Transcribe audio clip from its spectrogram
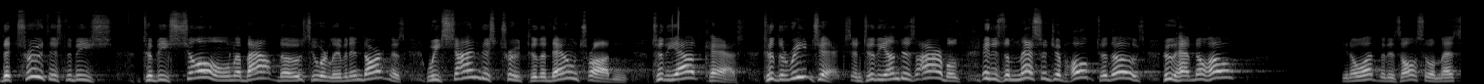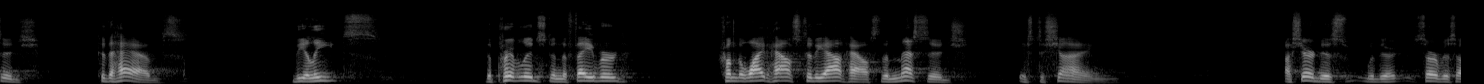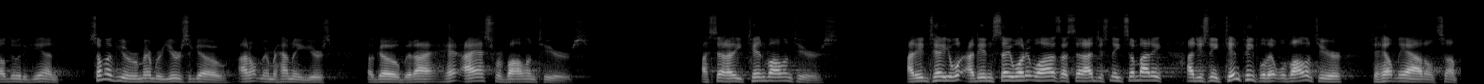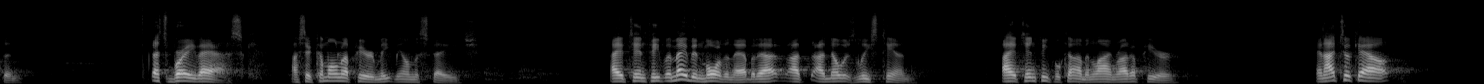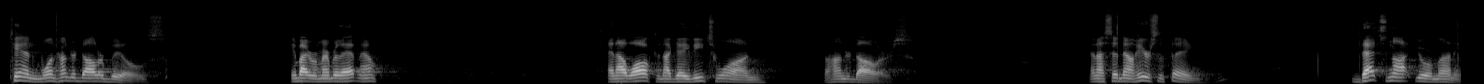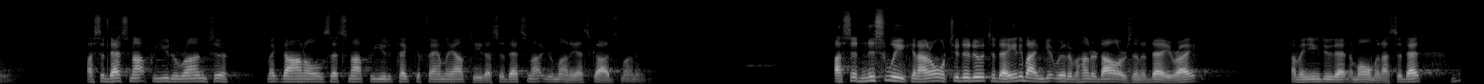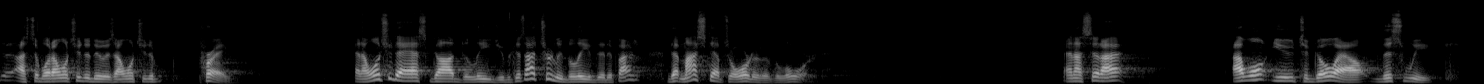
The truth is to be, to be shown about those who are living in darkness. We shine this truth to the downtrodden, to the outcast, to the rejects, and to the undesirables. It is a message of hope to those who have no hope. You know what? But it's also a message to the haves, the elites, the privileged and the favored. From the White House to the outhouse, the message is to shine. I shared this with the service, I'll do it again. Some of you remember years ago, I don't remember how many years ago, but I, I asked for volunteers. I said, I need 10 volunteers. I didn't tell you what, I didn't say what it was. I said, I just need somebody, I just need 10 people that will volunteer to help me out on something. That's a brave ask. I said, come on up here and meet me on the stage. I had 10 people, it may have been more than that, but I, I, I know it was at least 10. I had 10 people come in line right up here. And I took out 10 $100 bills. Anybody remember that now? And I walked and I gave each one $100. And I said, Now here's the thing that's not your money. I said, That's not for you to run to McDonald's. That's not for you to take the family out to eat. I said, That's not your money. That's God's money. I said, this week, and I don't want you to do it today. Anybody can get rid of $100 in a day, right? I mean, you can do that in a moment. I said, that, I said, what I want you to do is I want you to pray. And I want you to ask God to lead you because I truly believe that if I that my steps are ordered of the Lord. And I said, I, I want you to go out this week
